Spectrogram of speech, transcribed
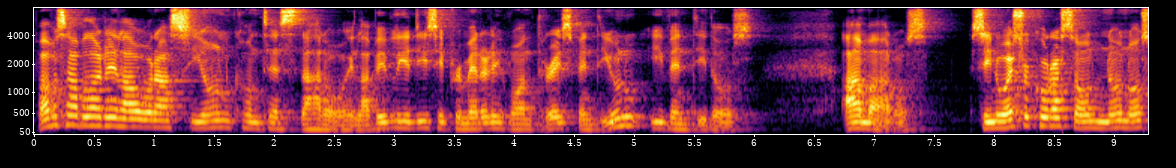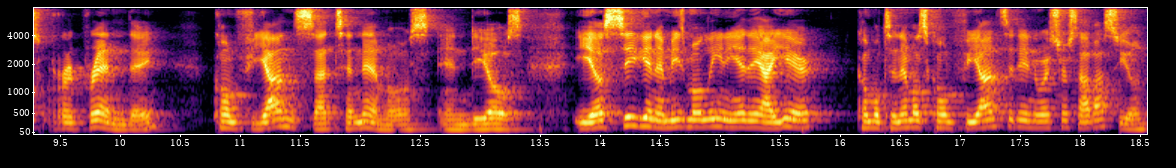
Vamos a hablar de la oración contestada hoy. La Biblia dice 1 de Juan 3, 21 y 22. Amados, si nuestro corazón no nos reprende, confianza tenemos en Dios. Y Él sigue en la misma línea de ayer, como tenemos confianza de nuestra salvación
